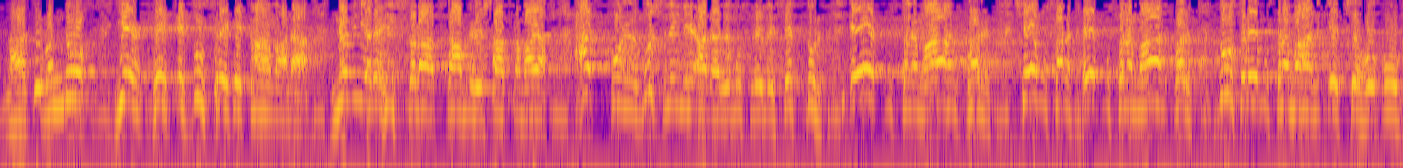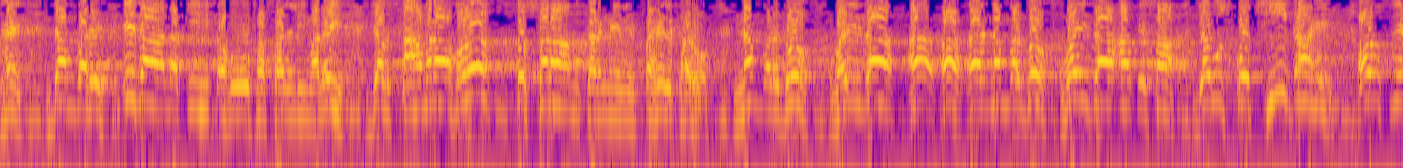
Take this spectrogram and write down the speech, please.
اللہ کے بندو، یہ ایک دوسرے کے کام آنا۔ نبی علیہ السلام سامنے ساتھ نمایا حق المسلم علی مسلم ست۔ ایک مسلمان پر ایک مسلمان پر دوسرے مسلمان کے چھ حقوق ہیں۔ دمبر ادا نتی کہو فسلم علیہ۔ جب سامنا ہو تو سلام کرنے میں پہل کرو۔ نمبر دو ویدا نمبر دو ویدا آتے جب اس کو چھینک آئے اور اس نے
